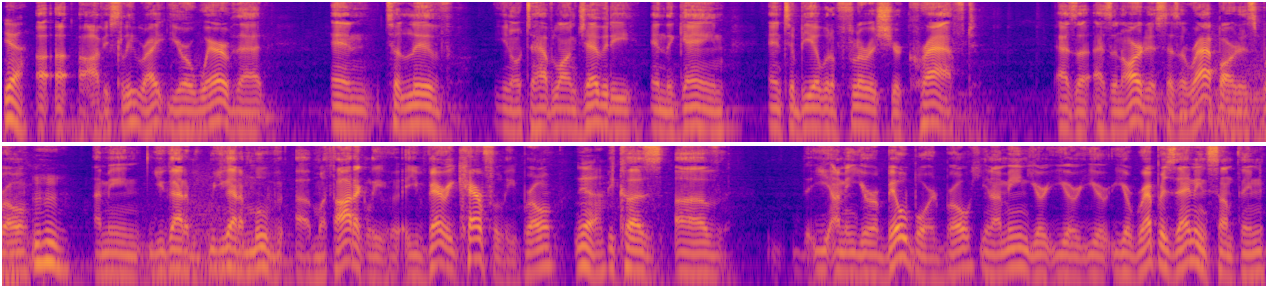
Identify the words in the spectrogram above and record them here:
Yeah. uh, uh, obviously, right? You're aware of that, and to live, you know, to have longevity in the game, and to be able to flourish your craft as a as an artist, as a rap artist, bro. Mm-hmm. I mean, you gotta you gotta move uh, methodically, you very carefully, bro. Yeah. Because of, I mean, you're a billboard, bro. You know what I mean? You're you're you're you're representing something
